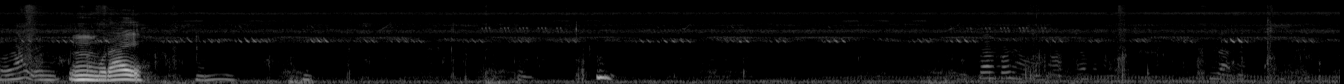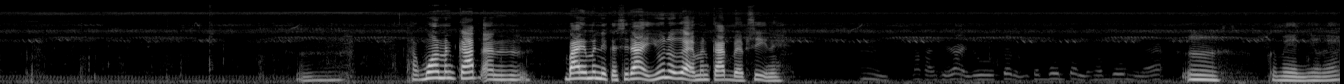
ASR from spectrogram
บ่ได้เองอืมบ่ได้แจ้งก็หอมอืมผักม่วนมันกัดอันใบมันนี่ก็สิได้อยู่เนื้อยมันกัดแบบสี่นี่ อืมมันก็สิได้อยู่ต้นสมบูรณ์ต้นบ่สมบูรณ์แหล้ว อืมก็แม่นอยู่แล้ว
